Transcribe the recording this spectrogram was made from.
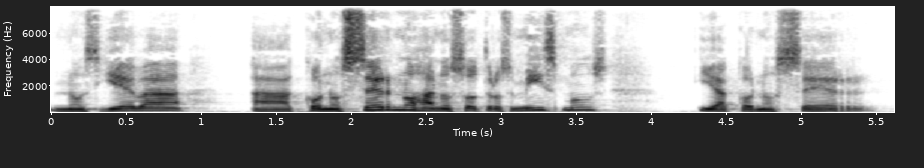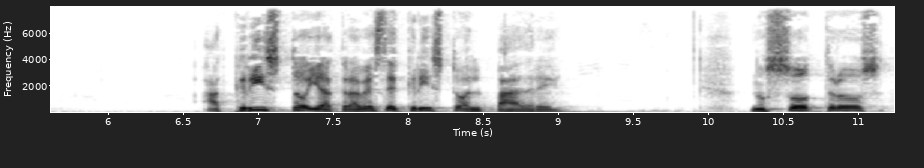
nos lleva a conocernos a nosotros mismos y a conocer a Cristo y a través de Cristo al Padre. Nosotros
